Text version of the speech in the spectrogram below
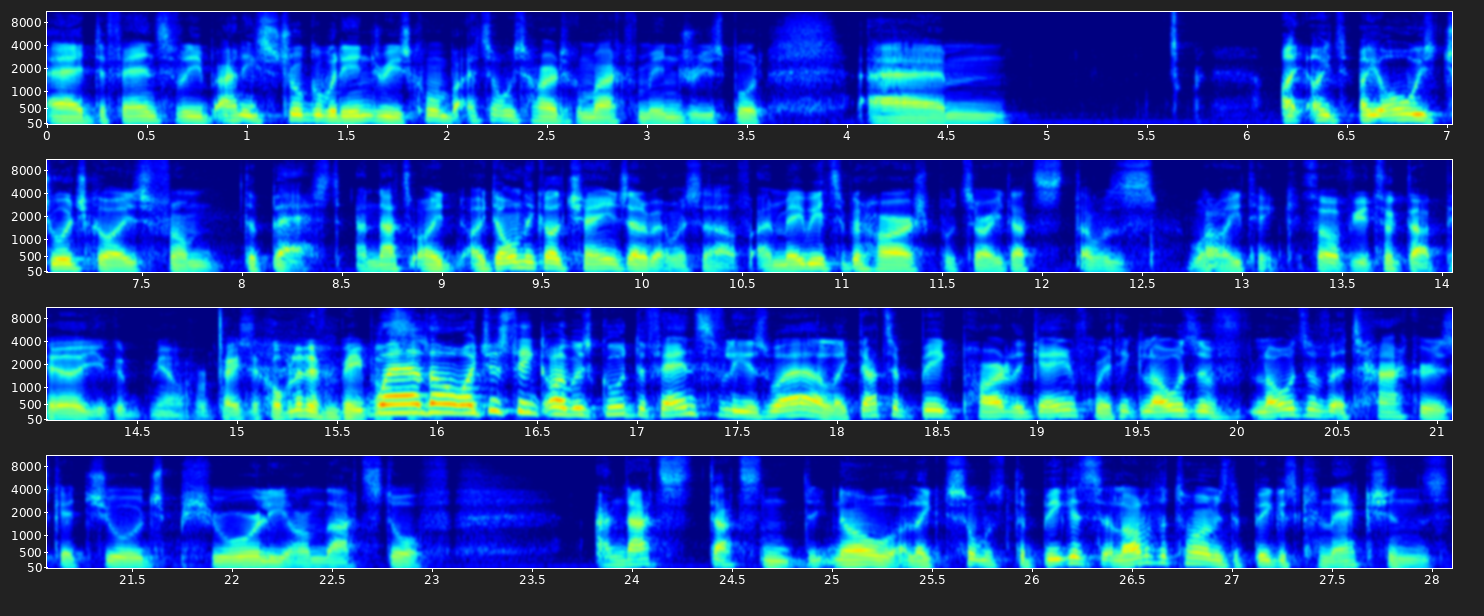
uh, defensively, and he struggled with injuries. Coming back, it's always hard to come back from injuries, but um, I, I, I always judge guys from the best, and that's I, I don't think I'll change that about myself. And maybe it's a bit harsh, but sorry, that's that was what I think. So if you took that pill, you could you know replace a couple of different people. Well, no, I just think I was good defensively as well. Like that's a big part of the game for me. I think loads of loads of attackers get judged purely on that stuff, and that's that's no like some of the biggest. A lot of the times, the biggest connections.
